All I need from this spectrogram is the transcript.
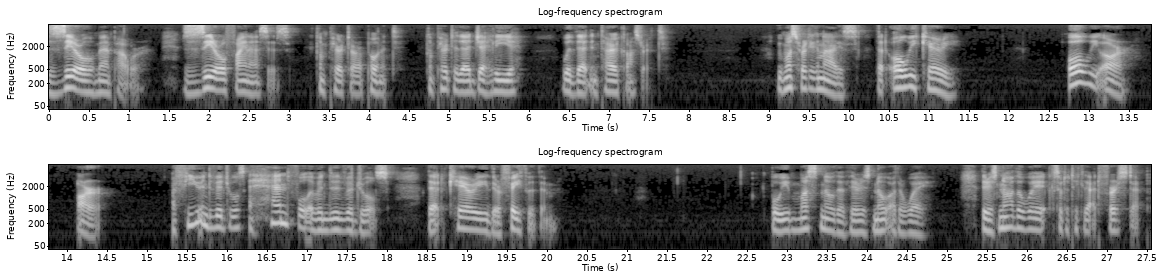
zero manpower, zero finances compared to our opponent, compared to that Jahiliyyah with that entire construct. We must recognize that all we carry all we are are a few individuals, a handful of individuals that carry their faith with them. But we must know that there is no other way. There is no other way except to take that first step.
